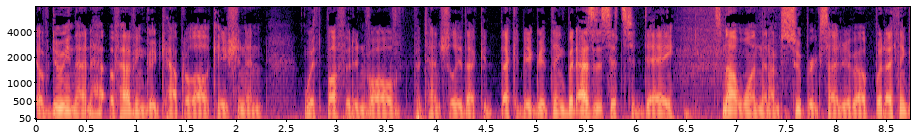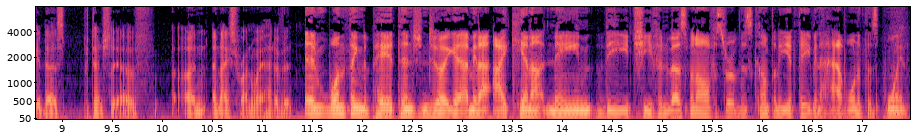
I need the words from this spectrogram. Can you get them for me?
of doing that, of having good capital allocation, and with Buffett involved, potentially that could that could be a good thing. But as it sits today, it's not one that I'm super excited about. But I think it does potentially have a, a nice runway ahead of it. And one thing to pay attention to, I guess, I mean, I, I, cannot name the chief investment officer of this company if they even have one at this point.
